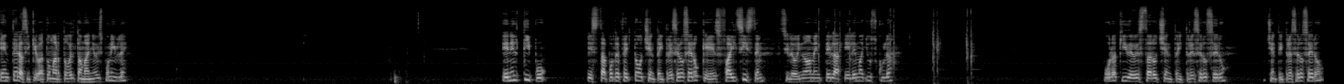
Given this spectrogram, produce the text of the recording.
Enter, así que va a tomar todo el tamaño disponible. En el tipo está por defecto 8300 que es File System. Si le doy nuevamente la L mayúscula, por aquí debe estar 8300. 8300.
